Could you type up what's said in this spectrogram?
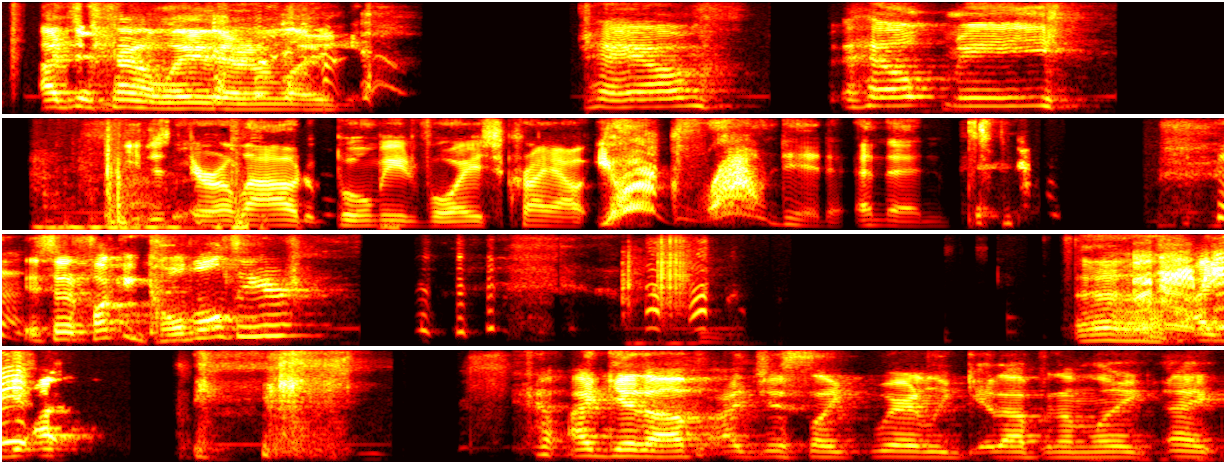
I just kind of lay there and I'm like, Pam, help me. You just hear a loud booming voice cry out, "You're grounded!" And then Is there a fucking cobalt here? Ugh, I, I, I get up. I just like weirdly get up, and I'm like, I,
